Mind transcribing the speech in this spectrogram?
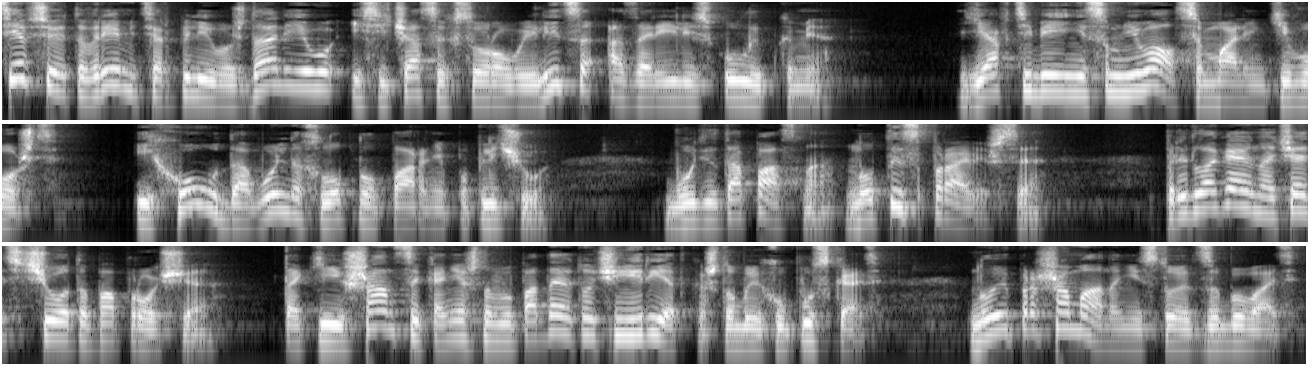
те все это время терпеливо ждали его, и сейчас их суровые лица озарились улыбками. «Я в тебе и не сомневался, маленький вождь!» И Хоу довольно хлопнул парня по плечу. «Будет опасно, но ты справишься. Предлагаю начать с чего-то попроще. Такие шансы, конечно, выпадают очень редко, чтобы их упускать. Но и про шамана не стоит забывать,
